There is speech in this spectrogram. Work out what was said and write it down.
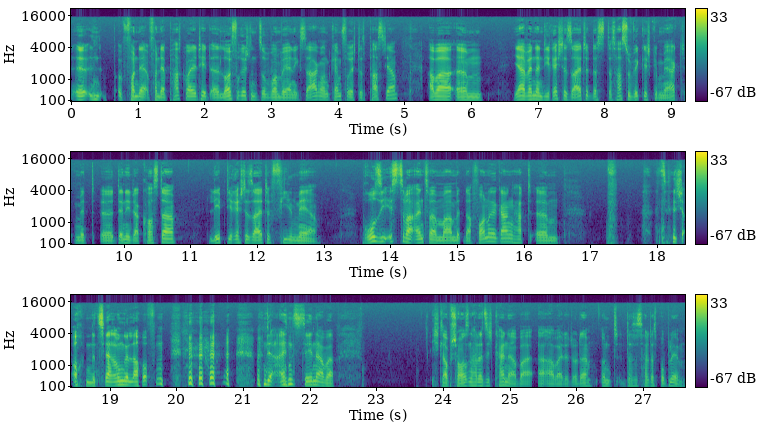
Äh, von, der, von der Passqualität, äh, läuferisch und so wollen wir ja nichts sagen und kämpferisch, das passt ja. Aber ähm, ja, wenn dann die rechte Seite, das, das hast du wirklich gemerkt, mit äh, Danny da Costa lebt die rechte Seite viel mehr. Brosi ist zwar ein, zwei Mal mit nach vorne gegangen, hat ähm, sich auch eine Zerrung gelaufen in der einen Szene, aber ich glaube, Chancen hat er sich keine erarbeitet, oder? Und das ist halt das Problem.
